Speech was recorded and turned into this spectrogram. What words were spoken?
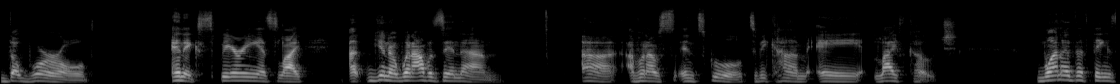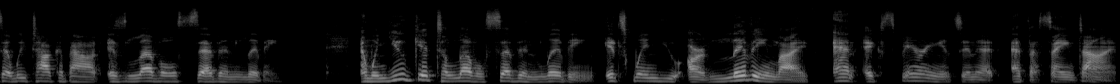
the world and experience life. Uh, you know, when I was in um, uh, when I was in school to become a life coach, one of the things that we talk about is level seven living. And when you get to level seven living, it's when you are living life and experiencing it at the same time.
